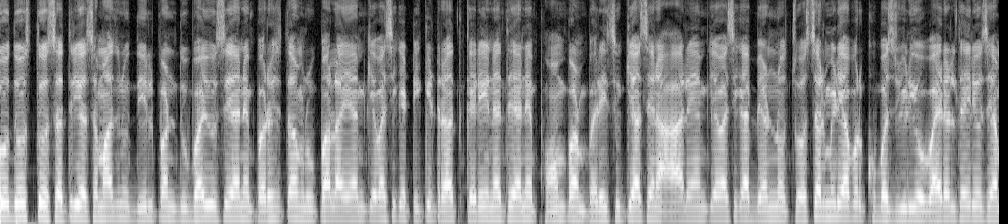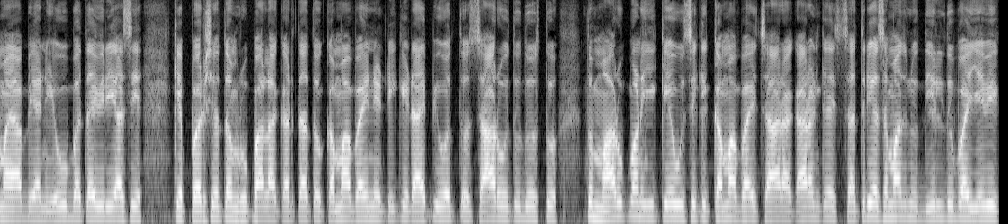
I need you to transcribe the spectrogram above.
તો દોસ્તો, ક્ષત્રિય સમાજનું દિલ પણ દુભાયું છે અને પરસોત્તમ રૂપાલા એમ કહેવાય છે કે ટિકિટ રદ કરી નથી અને ફોર્મ પણ ભરી ચૂક્યા છે અને હાલ એમ કહેવાય છે કે આ બેનનો સોશિયલ મીડિયા પર ખૂબ જ વીડિયો વાયરલ થઈ રહ્યો છે. એમાં આ બેન એવું બતાવી રહ્યા છે કે પરસોત્તમ રૂપાલા કરતાં તો કમાભાઈને ટિકિટ આપી હોત તો સારું હતું દોસ્તો. તો મારું પણ એ કહેવું છે કે કમાભાઈ સારા. કારણ કે ક્ષત્રિય સમાજનું દિલ દુભાઈ એવી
